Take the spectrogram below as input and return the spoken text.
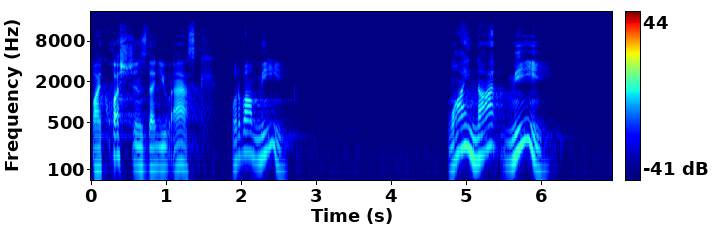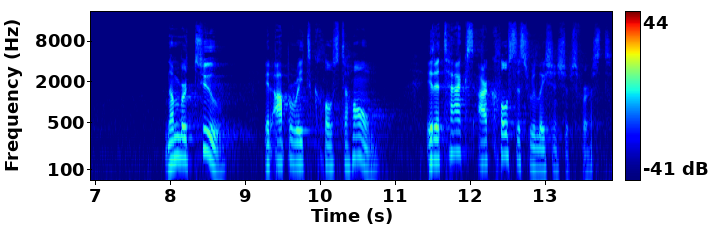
by questions that you ask What about me? Why not me? Number two, it operates close to home. It attacks our closest relationships first.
